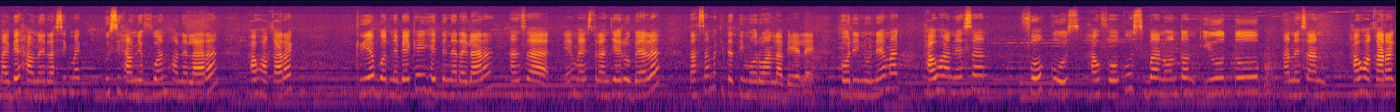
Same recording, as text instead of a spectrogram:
mai be hau nai rasik mak husi hau ni fuan hau ni lara. Hau hakarak cria buat nebeke hete lara. Hansa ema estrangeiro bela tan sama kita timoruan la bele. Hori nunema hau hanesan fokus hau fokus ba nonton YouTube hanesan hau hakarak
